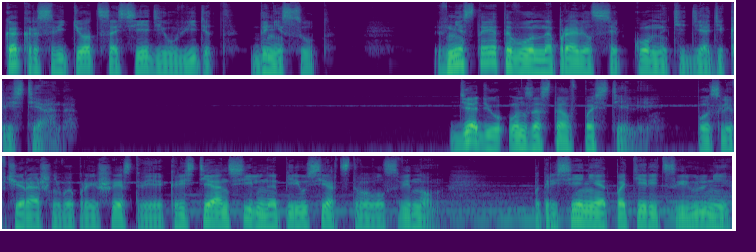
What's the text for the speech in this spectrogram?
Как рассветет, соседи увидят, донесут. Вместо этого он направился к комнате дяди Кристиана. Дядю он застал в постели. После вчерашнего происшествия Кристиан сильно переусердствовал с вином. Потрясение от потери цирюльни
